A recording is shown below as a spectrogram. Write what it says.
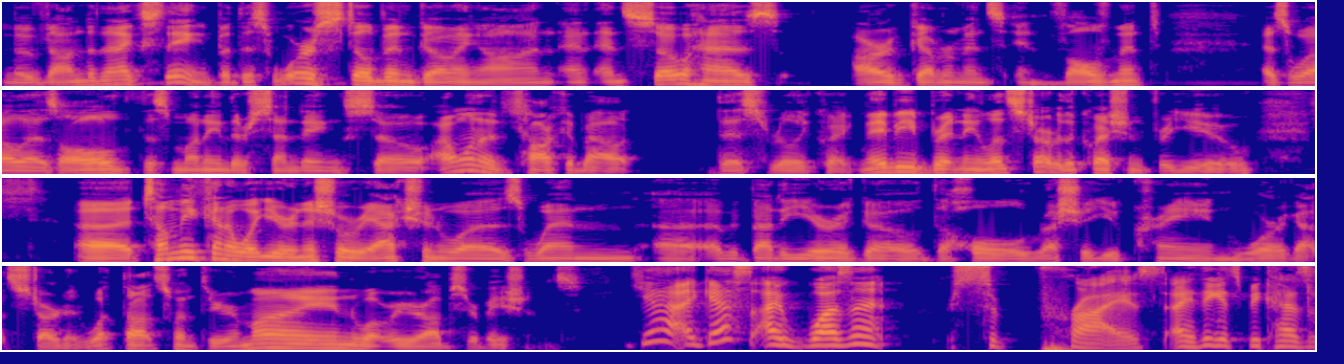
moved on to the next thing but this war's still been going on and and so has our government's involvement as well as all this money they're sending. So i wanted to talk about this really quick. Maybe brittany let's start with a question for you uh, tell me kind of what your initial reaction was when uh, about a year ago the whole Russia Ukraine war got started. What thoughts went through your mind? What were your observations? Yeah, I guess I wasn't surprised. I think it's because,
